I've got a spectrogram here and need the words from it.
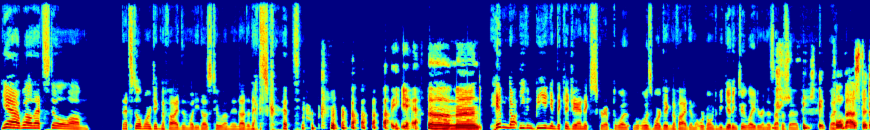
Yeah, well, that's still, um, that's still more dignified than what he does to him in uh, the next script. yeah. Oh man. him not even being in the Kajganich script was, was more dignified than what we're going to be getting to later in this episode. But- Poor bastard.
